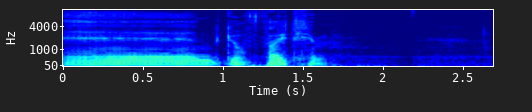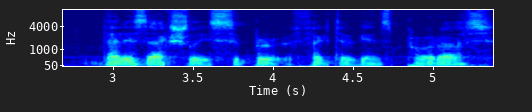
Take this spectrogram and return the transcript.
And go fight him. That is actually super effective against Protoss.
